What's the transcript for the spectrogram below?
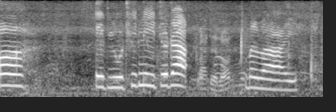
อ่าติดอยู่ที่นี่จะได้ป้าเดี๋ยวร้อน บ๊ายบายบ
